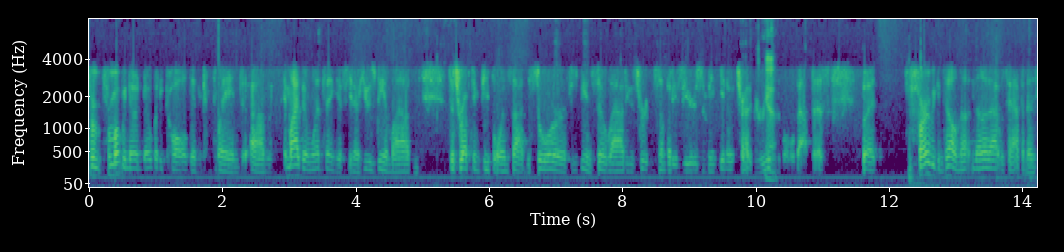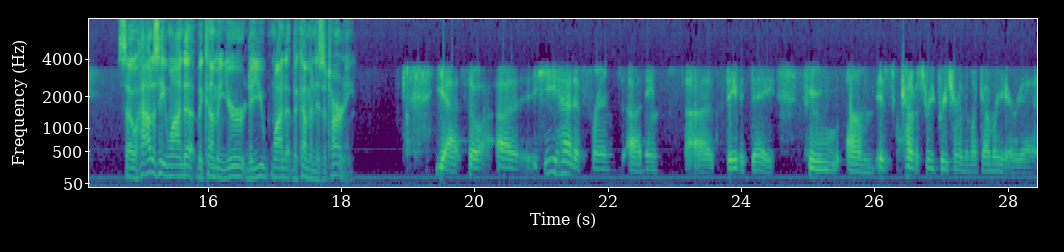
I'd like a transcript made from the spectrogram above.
from from what we know, nobody called and complained. Um, it might have been one thing if you know he was being loud and disrupting people inside the store, or if he's being so loud he was hurting somebody's ears. I mean, you know, try to be reasonable yeah. about this. But as far as we can tell, none, none of that was happening. So how does he wind up becoming your? Do you wind up becoming his attorney? Yeah. So uh, he had a friend uh, named uh, David Day, who um, is kind of a street preacher in the Montgomery area,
